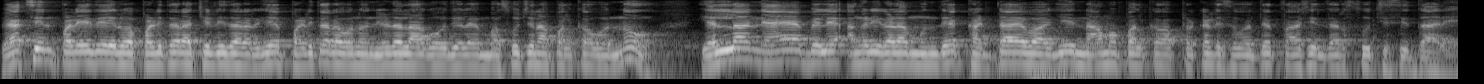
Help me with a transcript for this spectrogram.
ವ್ಯಾಕ್ಸಿನ್ ಪಡೆಯದೇ ಇರುವ ಪಡಿತರ ಚೀಟಿದಾರರಿಗೆ ಪಡಿತರವನ್ನು ನೀಡಲಾಗುವುದಿಲ್ಲ ಎಂಬ ಸೂಚನಾ ಫಲಕವನ್ನು ಎಲ್ಲ ನ್ಯಾಯಬೆಲೆ ಅಂಗಡಿಗಳ ಮುಂದೆ ಕಡ್ಡಾಯವಾಗಿ ನಾಮಫಲಕ ಪ್ರಕಟಿಸುವಂತೆ ತಹಶೀಲ್ದಾರ್ ಸೂಚಿಸಿದ್ದಾರೆ.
